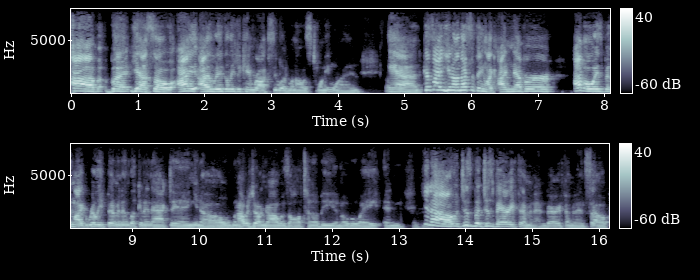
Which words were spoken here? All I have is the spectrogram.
Um, but yeah, so I I legally became Roxy Wood when I was 21, and because I, you know, and that's the thing, like, I never. I've always been like really feminine looking and acting, you know. When I was younger, I was all tubby and overweight, and you know, just but just very feminine, very feminine. So,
